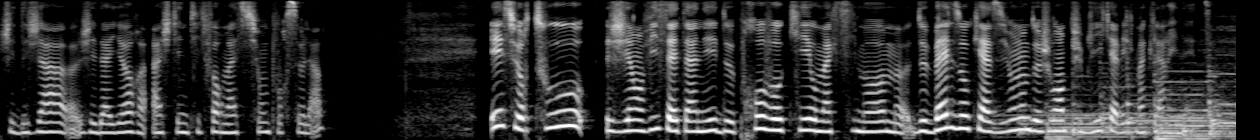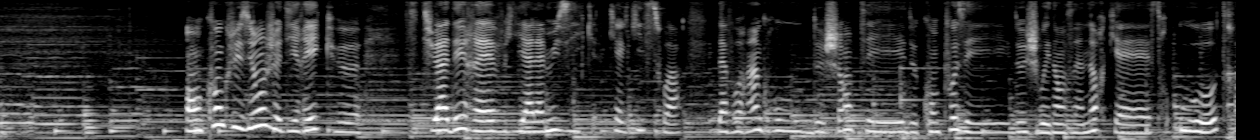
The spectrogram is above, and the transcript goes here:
J'ai déjà, j'ai d'ailleurs acheté une petite formation pour cela. Et surtout, j'ai envie cette année de provoquer au maximum de belles occasions de jouer en public avec ma clarinette. En conclusion, je dirais que si tu as des rêves liés à la musique, quels qu'ils soient, d'avoir un groupe, de chanter, de composer, de jouer dans un orchestre ou autre,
